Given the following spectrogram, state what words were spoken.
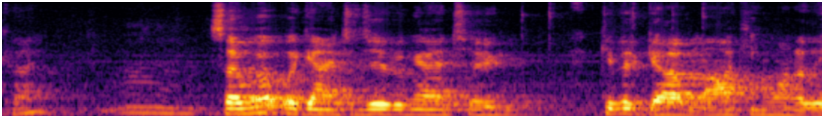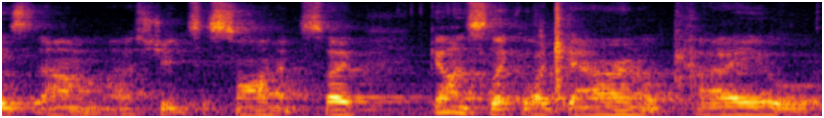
Okay? So what we're going to do, we're going to give it a go at marking one of these um, uh, students' assignments. So go and select like Darren or Kay or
